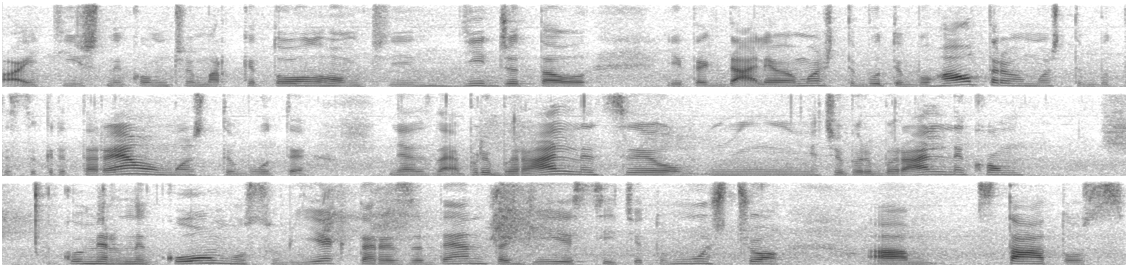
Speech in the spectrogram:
айтішником, чи маркетологом, чи діджитал і так далі. Ви можете бути бухгалтером, можете бути секретарем, можете бути я не знаю, прибиральницею чи прибиральником комірником у суб'єкта резидента Дія Сіті, тому що статус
